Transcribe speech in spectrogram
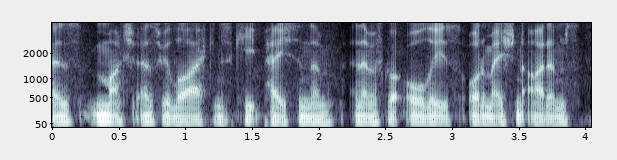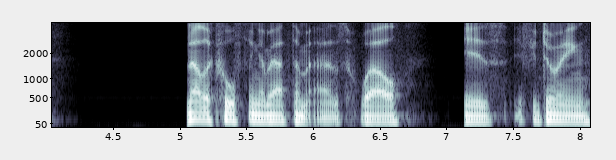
as much as we like and just keep pasting them. And then we've got all these automation items. Another cool thing about them as well is if you're doing,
